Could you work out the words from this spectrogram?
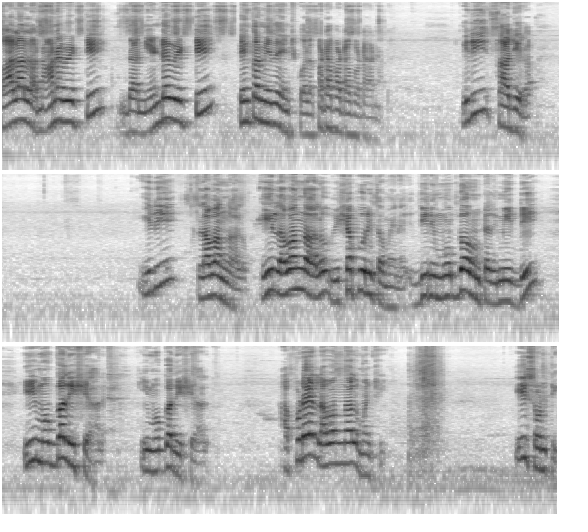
పాలల్లో నానబెట్టి దాన్ని ఎండబెట్టి పెంక మీద వేయించుకోవాలి. పటాపటా పటా అనాలి ఇది సాజీరా. ఇది లవంగాలు. ఈ లవంగాలు విషపూరితమైనవి దీని మొగ్గ ఉంటుంది మీది ఈ మొగ్గ తీసేయాలి ఈ మొగ్గ తీసేయాలి. అప్పుడే లవంగాలు మంచి ఈ సొంటి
